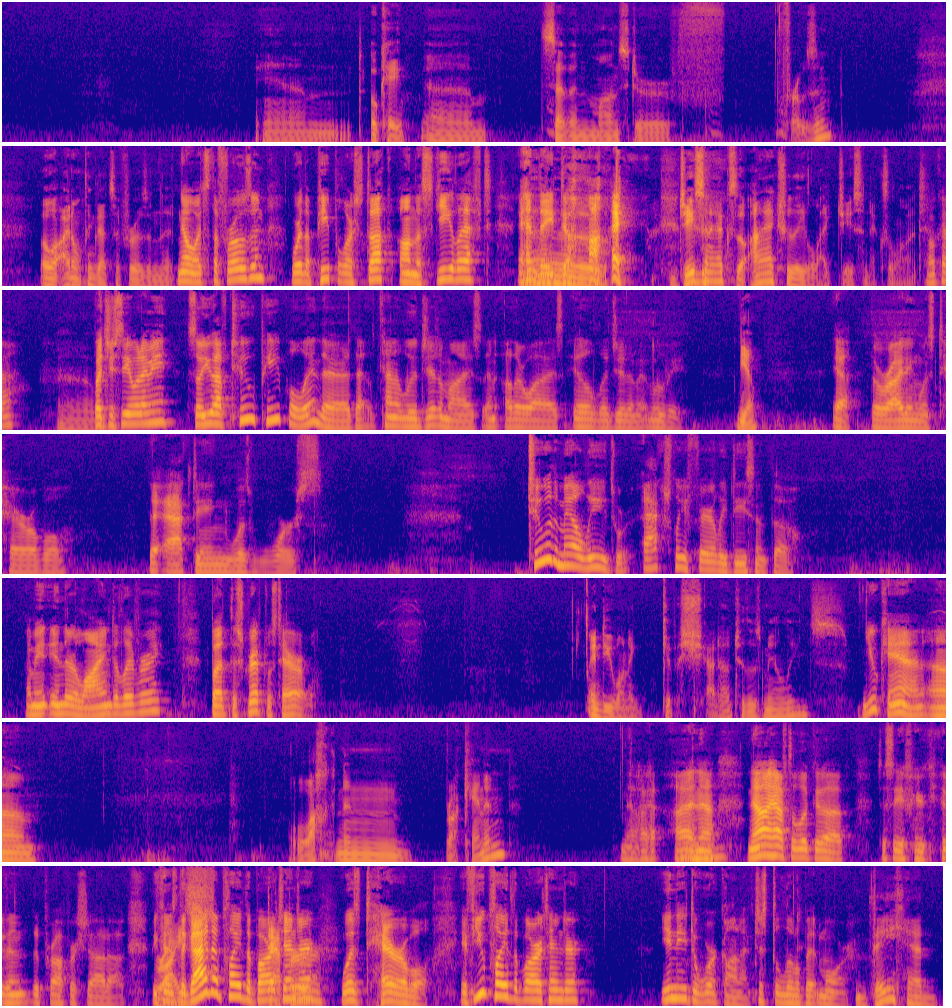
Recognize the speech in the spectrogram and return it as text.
And okay, um, Seven Monster F- Frozen. Oh, I don't think that's a Frozen that No, it's the Frozen where the people are stuck on the ski lift and they Oh. die. Jason X. Though I actually like Jason X a lot. okay. Um, But you see what I mean? So you have two people in there that kind of legitimize an otherwise illegitimate movie. Yeah, Yeah, the writing was terrible. The acting was worse. Two of the male leads were actually fairly decent, though. I mean, in their line delivery, but the script was terrible. and do you want to give a shout out to those male leads? You can. Um, Lachlan now, I, I, now, now I have to look it up to see if you're given the proper shout out. Because the guy that played the bartender Dapper? was terrible. If you played the bartender, you need to work on it just a little bit more. They had.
